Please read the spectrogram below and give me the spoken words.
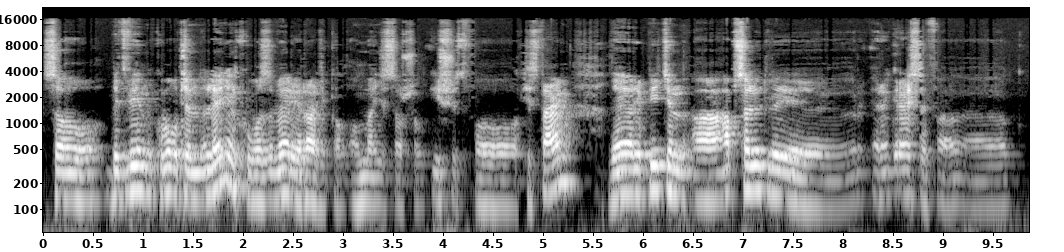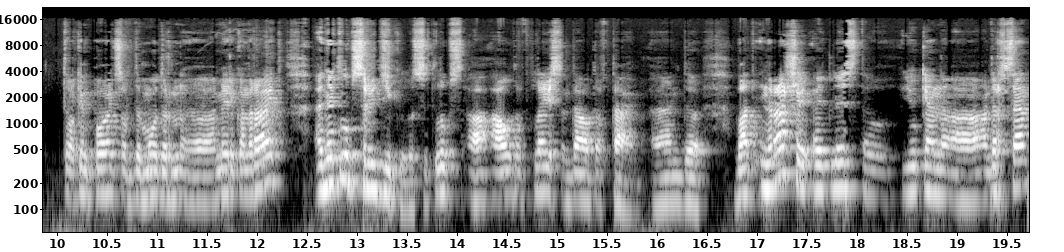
So between quoting Lenin, who was very radical on many social issues for his time, they are repeating uh, absolutely regressive uh, talking points of the modern uh, American right, and it looks ridiculous. It looks uh, out of place and out of time. And uh, but in Russia, at least uh, you can uh, understand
